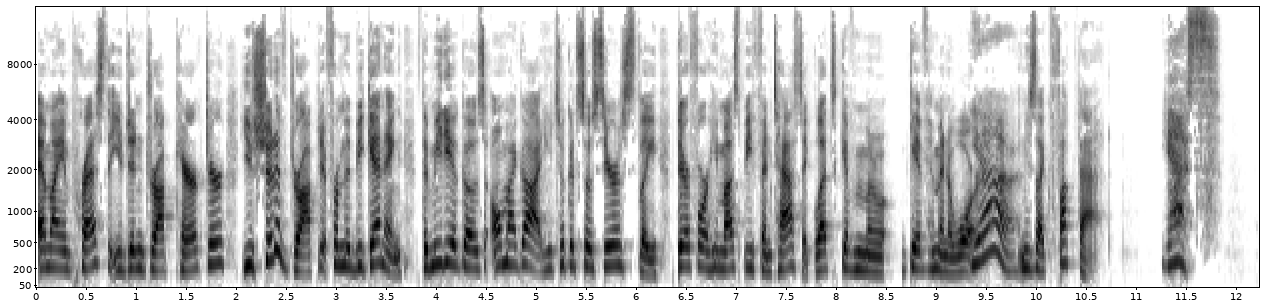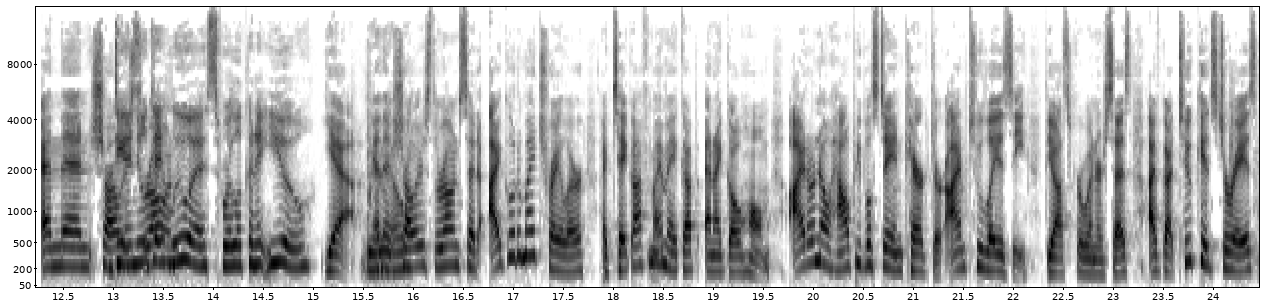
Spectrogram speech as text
Am I impressed that you didn't drop character? You should have dropped it from the beginning. The media goes, "Oh my god, he took it so seriously. Therefore he must be fantastic. Let's give him a, give him an award." Yeah. And he's like, "Fuck that." Yes. And then Charlize Daniel Day Lewis, we're looking at you. yeah. And then Weirdo. Charlize Theron said, I go to my trailer, I take off my makeup, and I go home. I don't know how people stay in character. I'm too lazy, the Oscar winner says. I've got two kids to raise,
